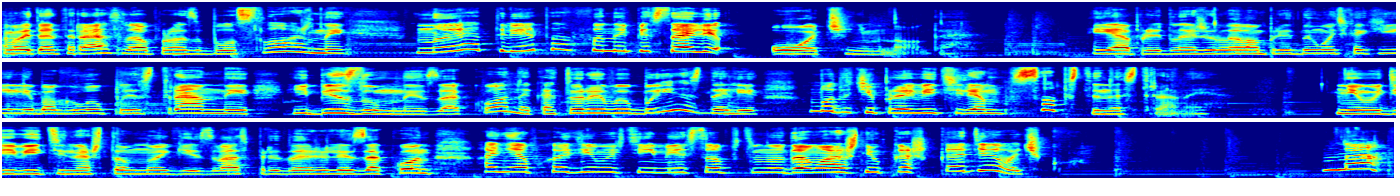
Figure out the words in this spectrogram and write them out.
В этот раз вопрос был сложный, но и ответов вы написали очень много. Я предложила вам придумать какие-либо глупые, странные и безумные законы, которые вы бы издали, будучи правителем собственной страны. Неудивительно, что многие из вас предложили закон о необходимости иметь собственную домашнюю кошка-девочку. Да,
